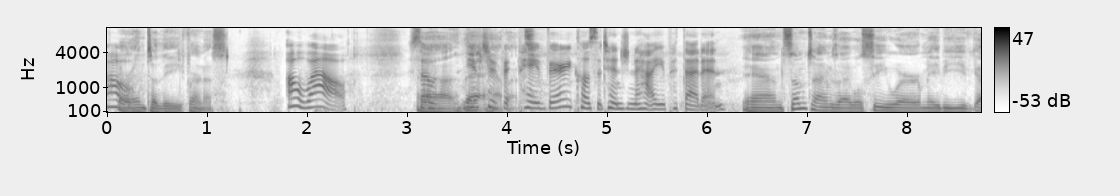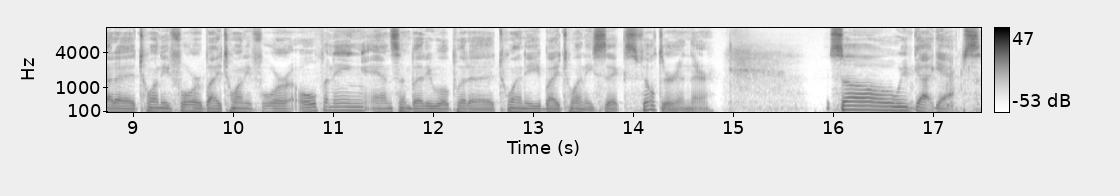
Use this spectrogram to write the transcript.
Oh. or into the furnace. Oh, wow. So Uh, you have to happens. pay very close attention to how you put that in. And sometimes I will see where maybe you've got a 24 by 24 opening and somebody will put a 20 by 26 filter in there. So we've got gaps.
